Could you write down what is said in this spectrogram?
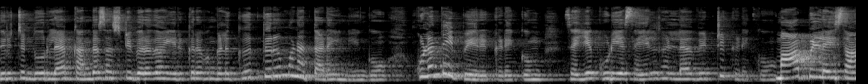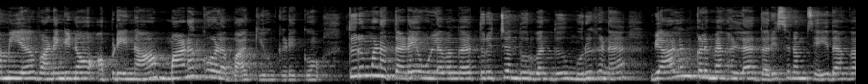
திருச்செந்தூரில் கந்த சஷ்டி விரதம் இருக்கிறவங்களுக்கு திருமண தடை நீங்கும் குழந்தை பேரு கிடைக்கும் செய்யக்கூடிய செயல்களில் வெற்றி கிடைக்கும். மாப்பிள்ளை சாமியை வணங்கினோம் அப்படின்னா மணக்கோல பாக்கியம் கிடைக்கும். திருமண தடை உள்ளவங்க திருச்செந்தூர் வந்து முருகனை வியாழன்கிழமைகளில் தரிசனம் செய்தாங்க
